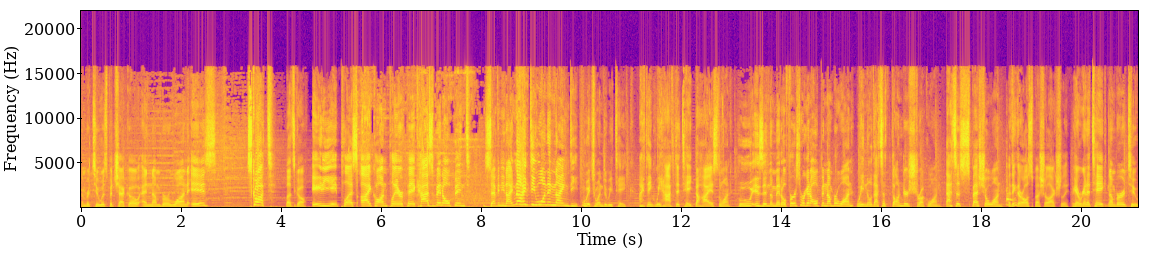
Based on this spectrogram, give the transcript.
Number two was Pacheco. And number one is Scott. Let's go. 88 plus icon player pick has been opened. 79, 91, and 90. Which one do we take? I think we have to take the highest one. Who is in the middle? First, we're going to open number one. Wait, no, that's a Thunderstruck one. That's a special one. I think they're all special, actually. Okay, we're going to take number two.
